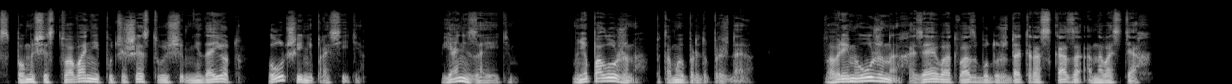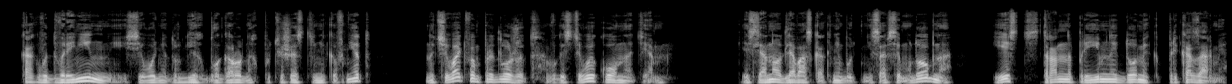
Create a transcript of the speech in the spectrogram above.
Вспомоществование путешествующим не дает. Лучше и не просите. Я не за этим. Мне положено, потому и предупреждаю. Во время ужина хозяева от вас будут ждать рассказа о новостях. Как вы дворянин, и сегодня других благородных путешественников нет, ночевать вам предложат в гостевой комнате. Если оно для вас как-нибудь не совсем удобно, есть странноприимный домик при казарме,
